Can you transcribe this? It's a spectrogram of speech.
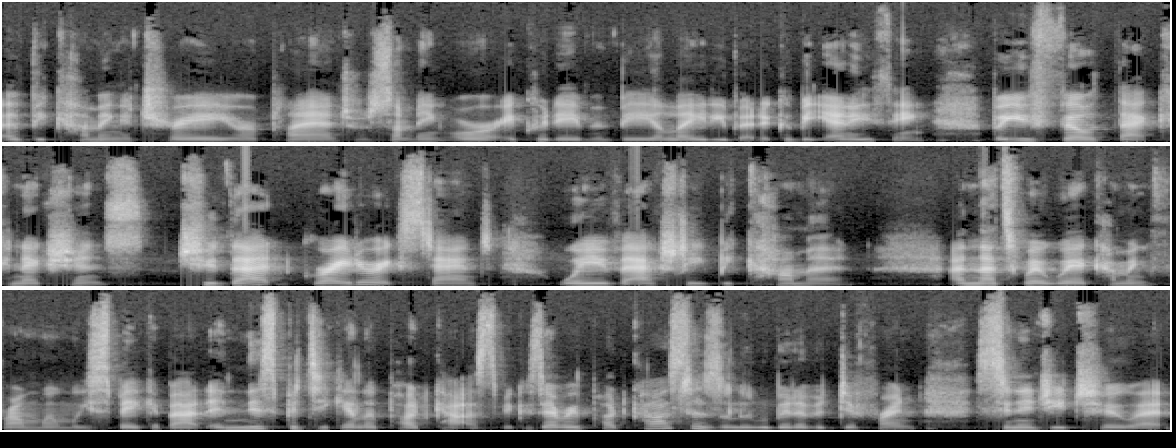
of becoming a tree or a plant or something, or it could even be a ladybird. It could be anything. But you felt that connection to that greater extent you've actually become it. And that's where we're coming from when we speak about in this particular podcast, because every podcast has a little bit of a different synergy to it.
